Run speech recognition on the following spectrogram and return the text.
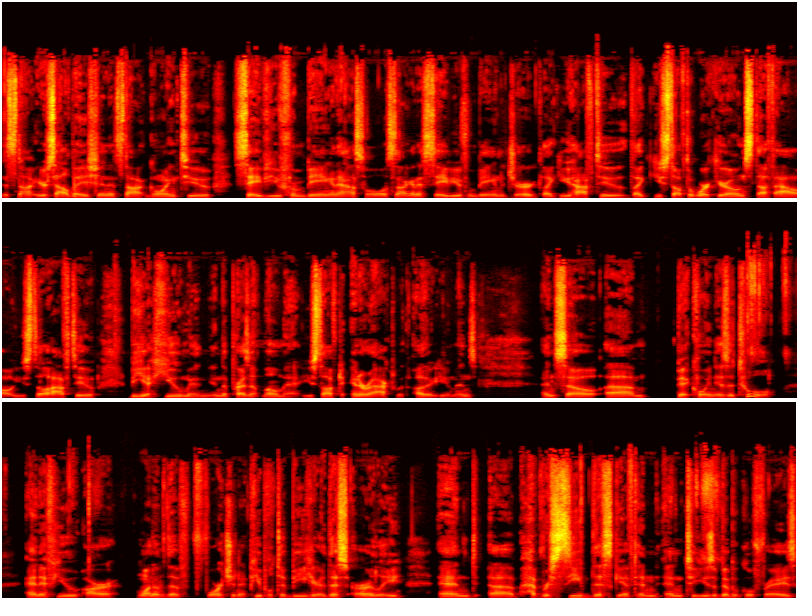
It's not your salvation. It's not going to save you from being an asshole. It's not going to save you from being a jerk. Like you have to, like you still have to work your own stuff out. You still have to be a human in the present moment. You still have to interact with other humans. And so, um, Bitcoin is a tool. And if you are one of the fortunate people to be here this early and uh, have received this gift, and, and to use a biblical phrase,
